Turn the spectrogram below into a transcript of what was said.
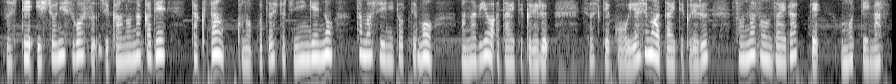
そして一緒に過ごす時間の中でたくさんこの私たち人間の魂にとっても学びを与えてくれる。そしてこう癒しも与えてくれる。そんな存在だって思っています。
